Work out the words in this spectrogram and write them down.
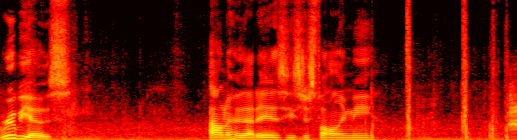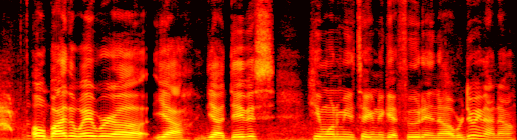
Rubio's. I don't know who that is, he's just following me. Oh, by the way, we're, uh, yeah, yeah, Davis, he wanted me to take him to get food and uh, we're doing that now.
